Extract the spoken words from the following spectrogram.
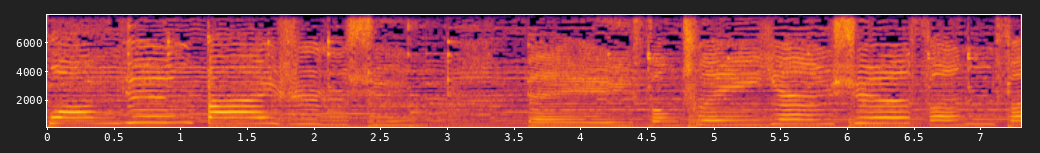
黄云白日曛，北风吹雁雪纷纷。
